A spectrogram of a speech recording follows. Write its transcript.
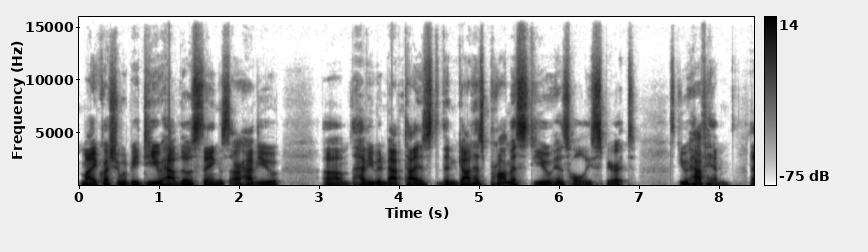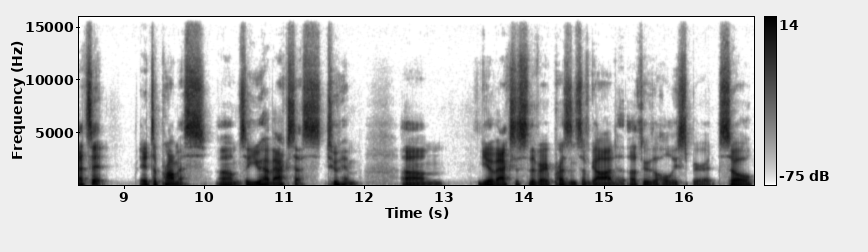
my question would be, do you have those things, or have you um, have you been baptized? Then God has promised you His Holy Spirit. You have Him. That's it. It's a promise. Um, so you have access to Him. Um, you have access to the very presence of God uh, through the Holy Spirit. So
